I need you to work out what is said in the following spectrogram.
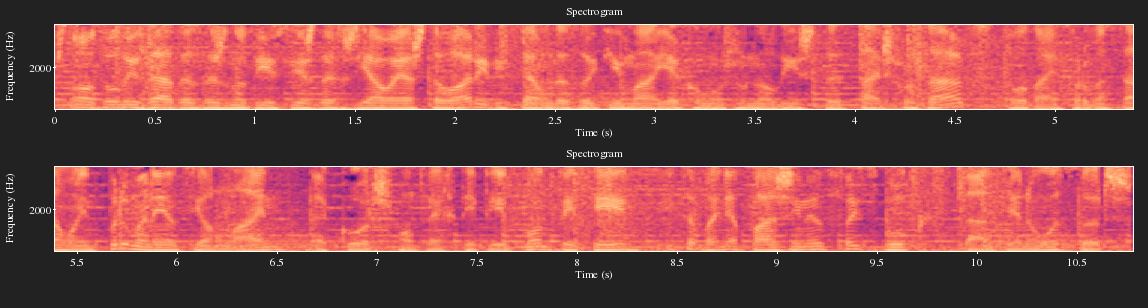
Estão atualizadas as notícias da região a esta hora, edição das 8h30 com o jornalista Sais Furtado. Toda a informação em permanência online, a cores.rtp.pt e também a página de Facebook da Antena Açores.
